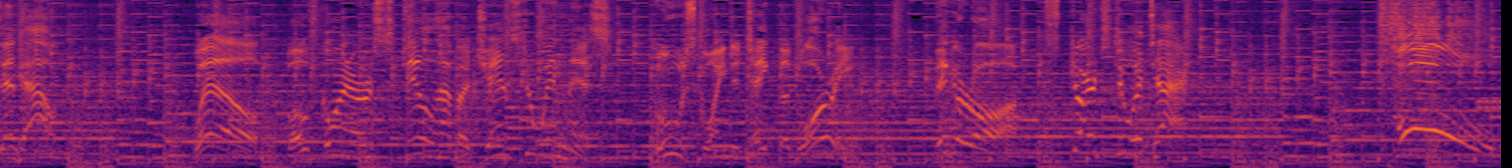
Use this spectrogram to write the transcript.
Sent out. Well, both corners still have a chance to win this. Who's going to take the glory? Vigoroth starts to attack. Oh!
